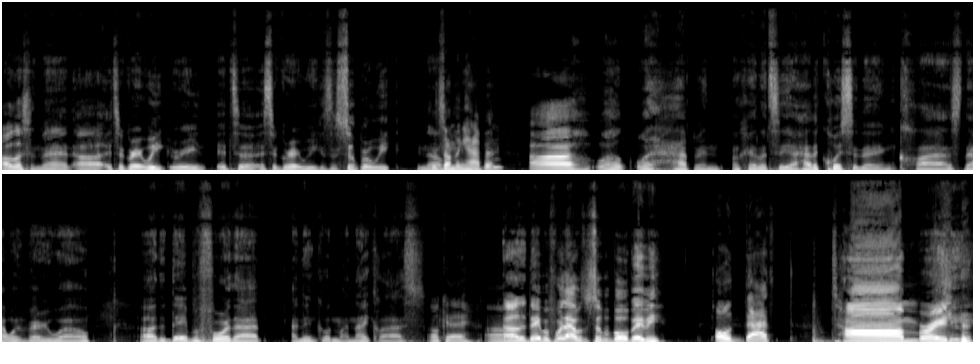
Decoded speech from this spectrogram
Oh, listen, man. Uh, it's a great week, Reed. It's a it's a great week. It's a super week. You know. Did something happen? uh, well, what happened? Okay, let's see. I had a quiz today in class. That went very well. Uh, the day before that, I didn't go to my night class. Okay. Um, Uh, the day before that was the Super Bowl, baby. oh, that Tom Brady.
